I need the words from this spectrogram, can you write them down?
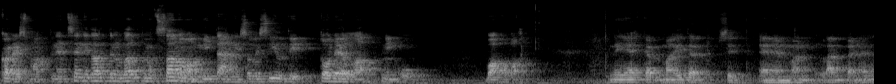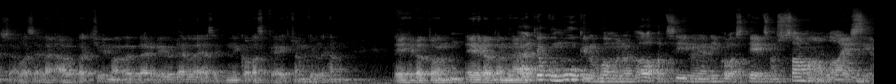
karismaattinen. Et sen ei tarvinnut välttämättä sanoa mitään, niin se oli silti todella niin kuin, vahva. Niin ehkä mä itse sit enemmän lämpenen sellaiselle Al Pacino överiydelle ja sitten Nicolas Cage on kyllä ihan ehdoton, mm. ehdoton Hyvä, että joku muukin on huomannut, että Al Pacino ja Nicolas Cage on samanlaisia.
